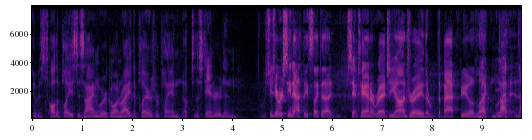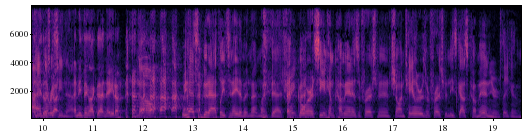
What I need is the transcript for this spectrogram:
it was all the plays designed were going right. The players were playing up to the standard, and it was Did you ever seen athletes like that? Santana, Reggie, Andre, the the backfield, like not- any I had never guys- seen that. Anything like that in Ada? No, we had some good athletes in Ada, but nothing like that. Frank Gore, seeing him come in as a freshman, Sean Taylor as a freshman, these guys come in, you're thinking,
